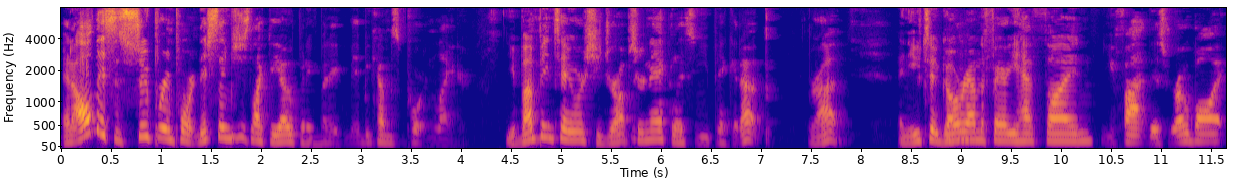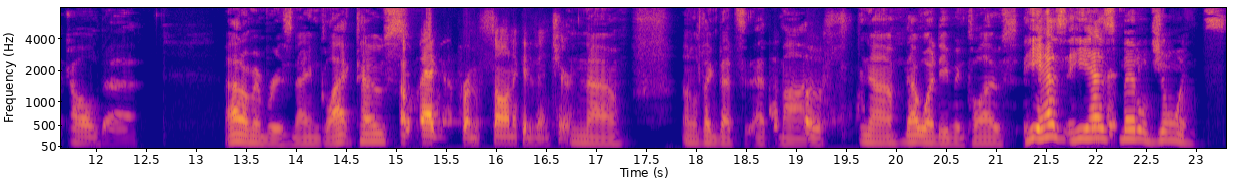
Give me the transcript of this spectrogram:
And all this is super important. This seems just like the opening, but it, it becomes important later. You bump into her, she drops her necklace, and you pick it up, right? And you two go Mhm. around the fair, you have fun. You fight this robot called, uh, I don't remember his name, Galactose? Omega from Sonic Adventure. No, I don't think that's at mine. Close. No, that wasn't even close. He has he Is has it- metal joints.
